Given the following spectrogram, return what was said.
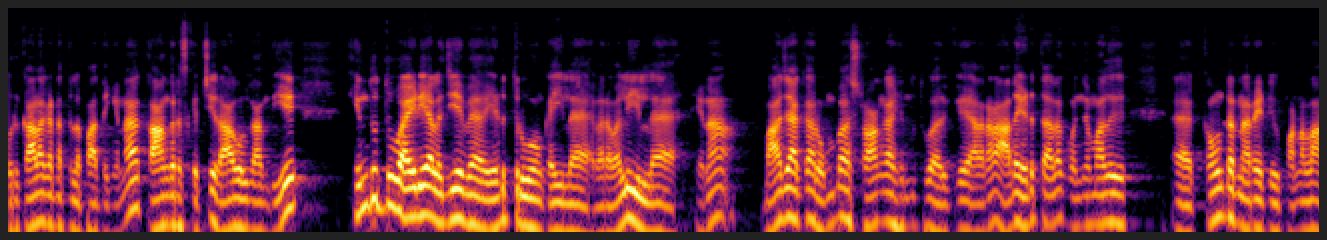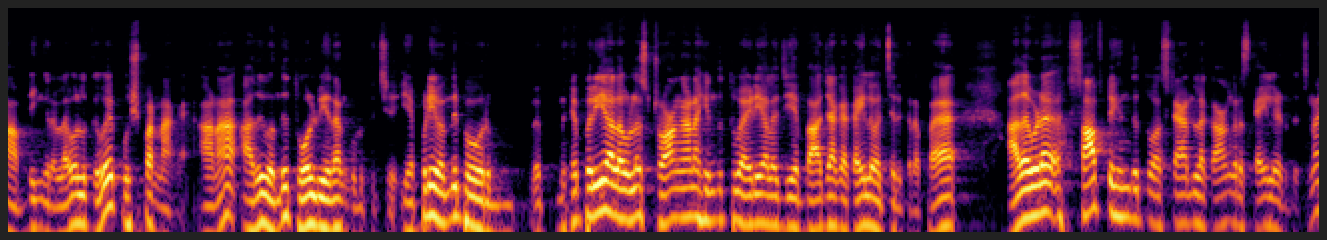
ஒரு காலகட்டத்தில் பார்த்தீங்கன்னா காங்கிரஸ் கட்சி ராகுல் காந்தியே ஹிந்துத்துவ ஐடியாலஜியை எடுத்துருவோம் கையில் வேற வழி இல்லை. ஏன்னா பாஜக ரொம்ப ஸ்ட்ராங்காக ஹிந்துத்துவா இருக்குது அதனால் அதை எடுத்தால் தான் கொஞ்சமாவது கவுண்டர் நரேட்டிவ் பண்ணலாம் அப்படிங்கிற லெவலுக்குவே புஷ் பண்ணாங்க. ஆனால் அது வந்து தோல்வியை தான் கொடுத்துச்சு. எப்படி வந்து இப்போ ஒரு மிகப்பெரிய அளவில் ஸ்ட்ராங்கான ஹிந்துத்துவ ஐடியாலஜியை பாஜக கையில் வச்சிருக்கிறப்ப அதை விட சாஃப்ட் ஹிந்துத்துவ ஸ்டாண்டில் காங்கிரஸ் கையில் எடுத்துச்சுன்னா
